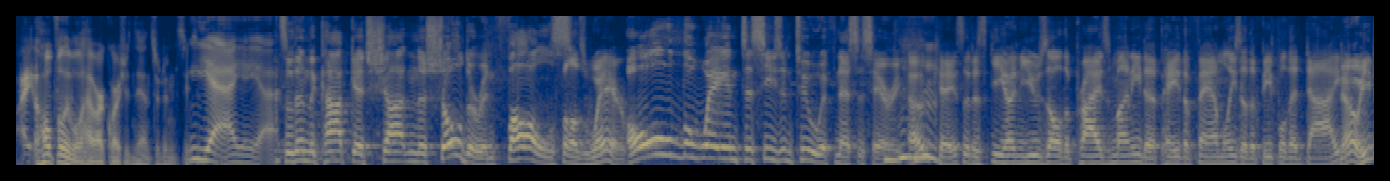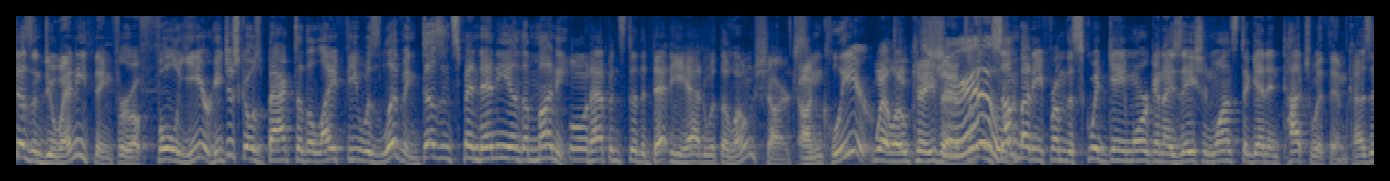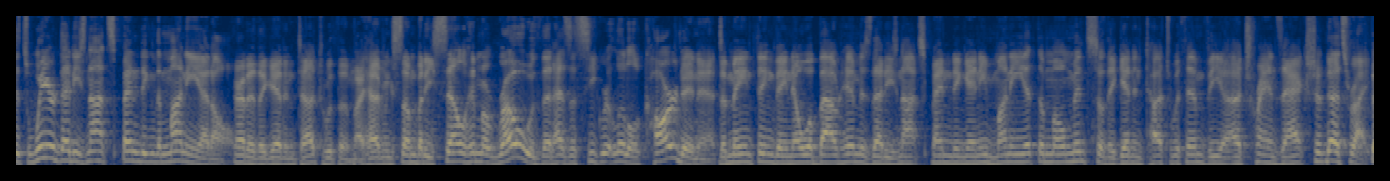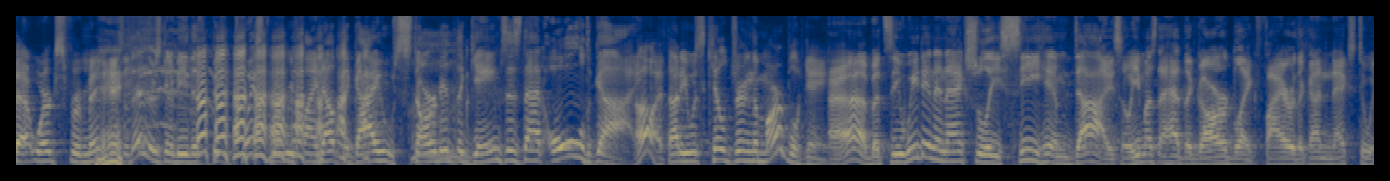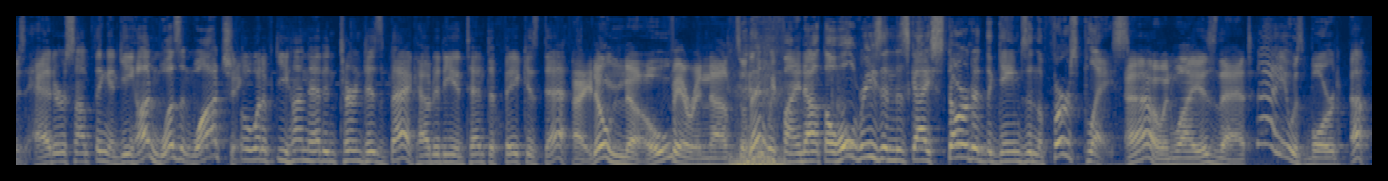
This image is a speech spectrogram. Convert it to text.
I, hopefully, we'll have our questions answered in season. Yeah, yeah, yeah. So then the cop gets shot in the shoulder and falls. Falls where? All the way into season two if necessary. Okay, so does Gihun use all the prize money to pay the families of the people that died? No, he doesn't do anything for a full year. He just goes back to the life he was living, doesn't spend any of the money. Well, what happens to the debt he had with the loan sharks? Unclear. well, okay then. True. So then somebody from the Squid Game organization wants to get in touch with him because it's weird that he's not spending the money at all. How did they get in touch with him? By having somebody sell him a rose that has a secret little card in it. The main thing they know about him is that he's not spending any money at the moment, so they get in touch with him via a transaction. That's right. That works for me. So then there's going to be this big twist where we find out the guy who started the games is that old guy. oh, I thought he was killed during the marble game. Ah, but see, we didn't actually see him die, so he must have had the guard like fire the gun next to his head or something, and Gihun wasn't watching. well, what if Gihun hadn't turned his back? How did he intend to fake his death? I don't know. Fair enough. So then we find out the whole reason this guy started the games in the first place. oh, and why is that? Ah, he was bored. Oh.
